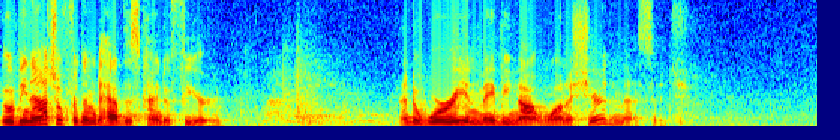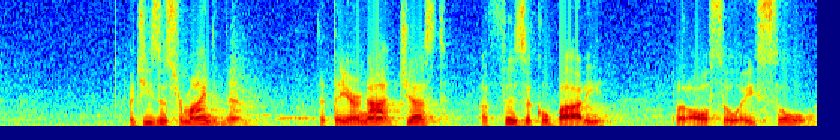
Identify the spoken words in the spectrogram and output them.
It would be natural for them to have this kind of fear and to worry and maybe not want to share the message. But Jesus reminded them that they are not just a physical body, but also a soul.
